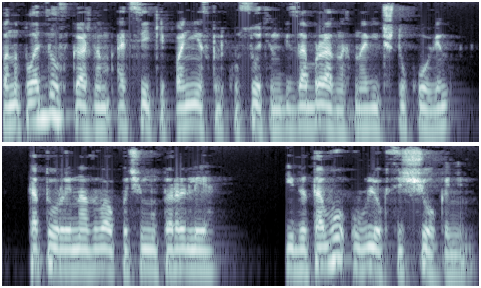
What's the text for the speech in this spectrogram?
Понаплодил в каждом отсеке по нескольку сотен безобразных на вид штуковин, которые назвал почему-то реле, и до того увлекся щелканием,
